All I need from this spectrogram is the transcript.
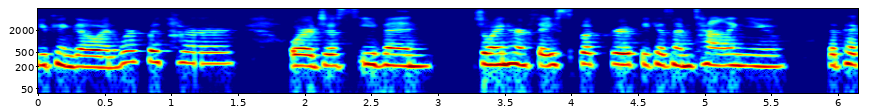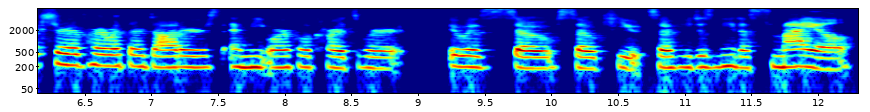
You can go and work with her or just even join her Facebook group because I'm telling you, the picture of her with her daughters and the Oracle cards were, it was so, so cute. So if you just need a smile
